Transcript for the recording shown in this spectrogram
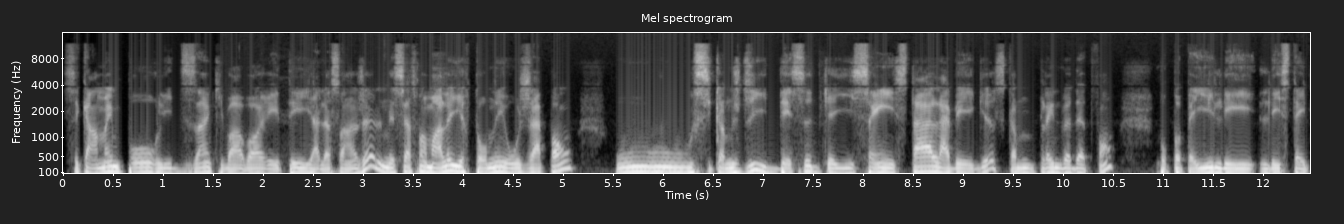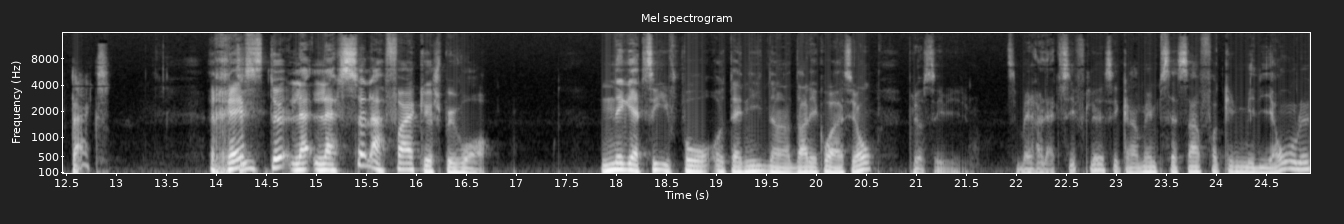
c'est quand même pour les 10 ans qu'il va avoir été à Los Angeles. Mais si à ce moment-là, il est retourné au Japon, ou si, comme je dis, il décide qu'il s'installe à Vegas, comme plein de vedettes font, pour pas payer les, les state tax. Reste la, seule affaire que je peux voir négative pour Otani dans, dans l'équation. Puis là, c'est, c'est bien relatif, là. C'est quand même 700 fucking millions, là.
